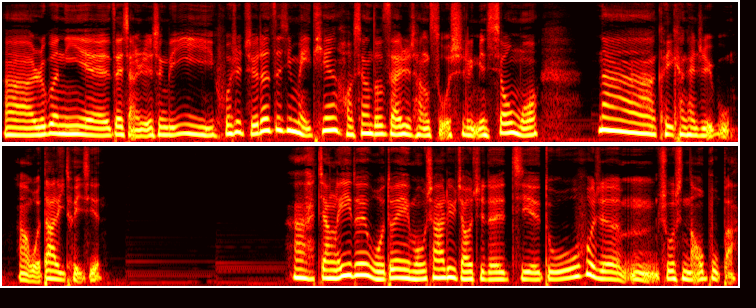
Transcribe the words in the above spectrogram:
啊。如果你也在想人生的意义，或是觉得自己每天好像都在日常琐事里面消磨，那可以看看这一部啊，我大力推荐。啊，讲了一堆我对谋杀绿脚趾的解读，或者嗯，说是脑补吧。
